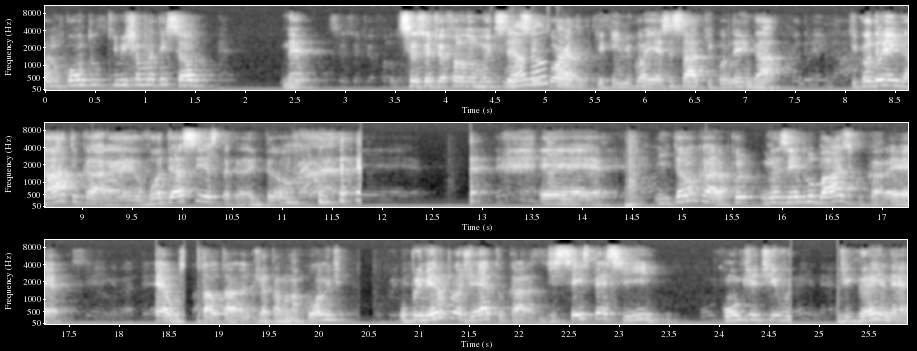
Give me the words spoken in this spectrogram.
um ponto que me chama a atenção, né? Se, se eu estiver falando muito, você, não, você não, corta. Tá. Porque quem me conhece sabe que quando eu engato, que quando eu engato, cara, eu vou até a sexta, cara. Então. é, então, cara, um exemplo básico, cara, é. É, o Gustavo tá, já estava na Comment. O primeiro projeto, cara, de 6 PSI, com o objetivo de ganho, né?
